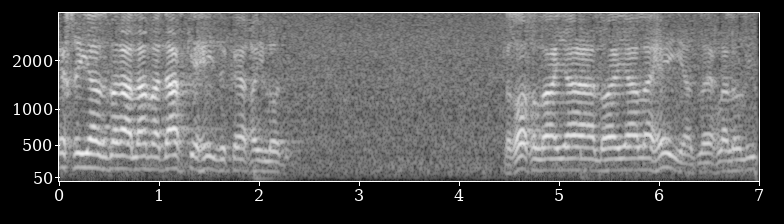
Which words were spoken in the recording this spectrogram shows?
איך יהיה הסברה? למה דווקא ה' זה כוח הילודים? לרוכל לא היה, לא היה לה ה', אז לא יכלה להוליד.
